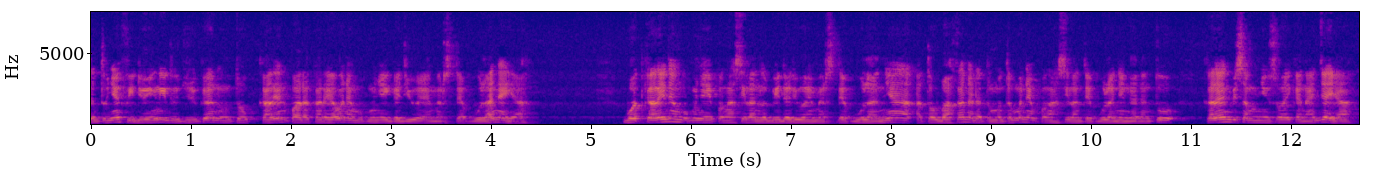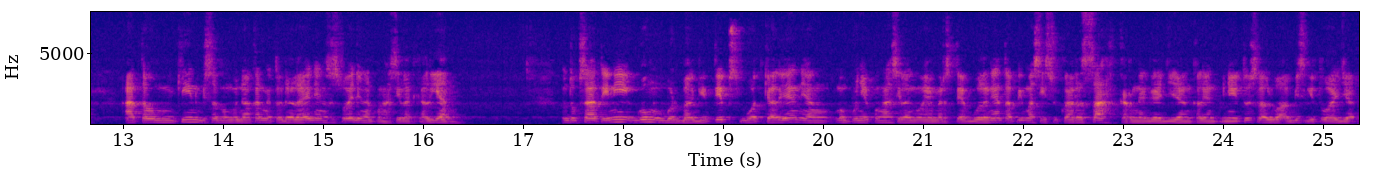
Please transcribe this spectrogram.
Tentunya video ini ditujukan untuk kalian para karyawan yang mempunyai gaji UMR setiap bulannya ya. Buat kalian yang mempunyai penghasilan lebih dari UMR setiap bulannya, atau bahkan ada teman-teman yang penghasilan tiap bulannya nggak nentu, kalian bisa menyesuaikan aja ya, atau mungkin bisa menggunakan metode lain yang sesuai dengan penghasilan kalian. Untuk saat ini, gue mau berbagi tips buat kalian yang mempunyai penghasilan UMR setiap bulannya tapi masih suka resah karena gaji yang kalian punya itu selalu habis gitu aja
